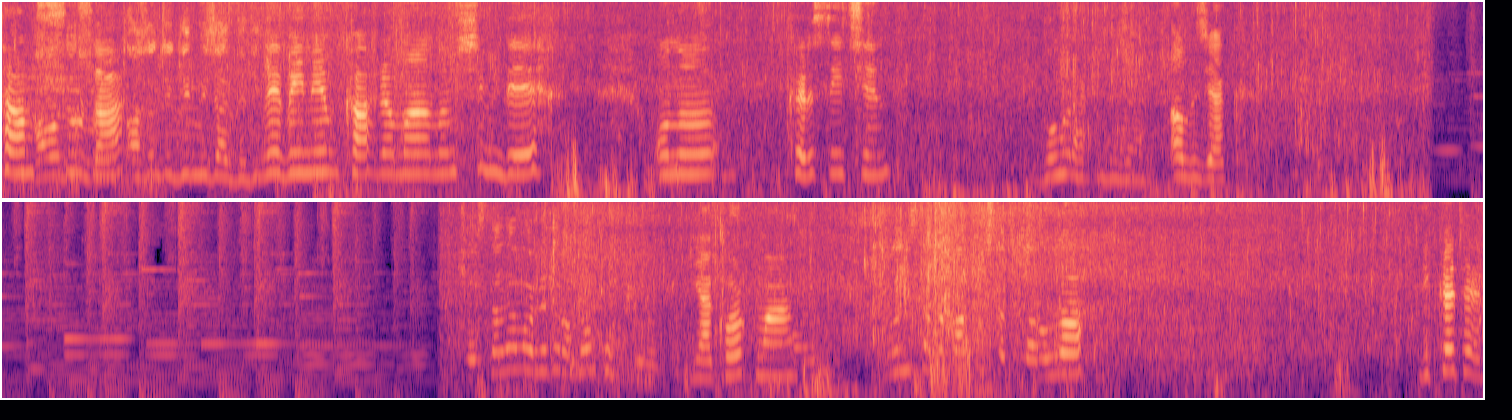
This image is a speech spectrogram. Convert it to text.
tam havada şurada. soğuk, az önce girmeyeceğiz dedik. Ve benim kahramanım şimdi onu karısı için Donarak gideceğim. alacak. Kestane var nedir ondan korkuyorum. Ya korkma. Yunanistan'da farklı statüler. Allah. Dikkat et.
